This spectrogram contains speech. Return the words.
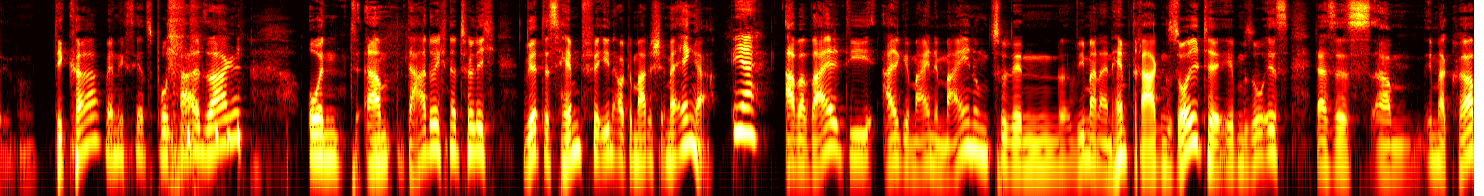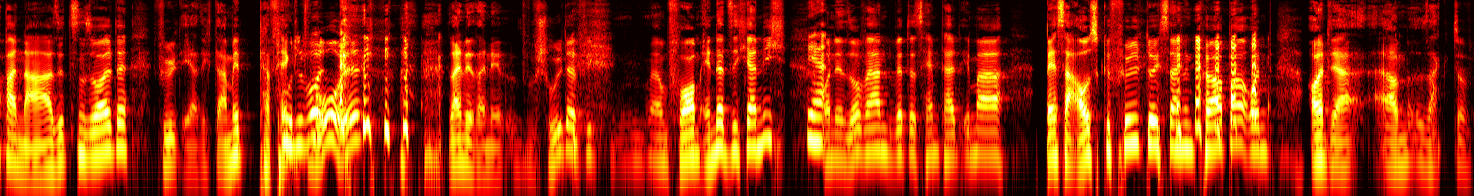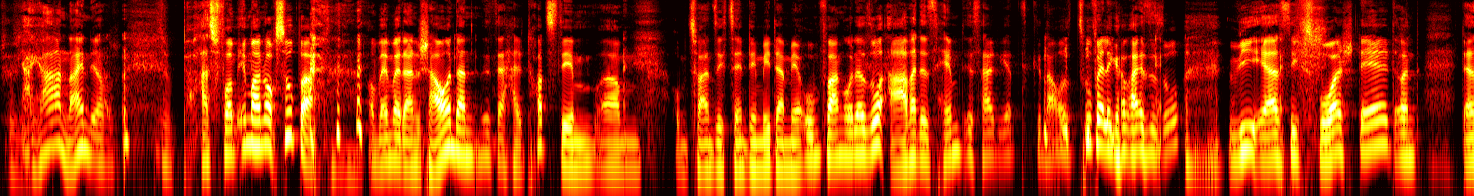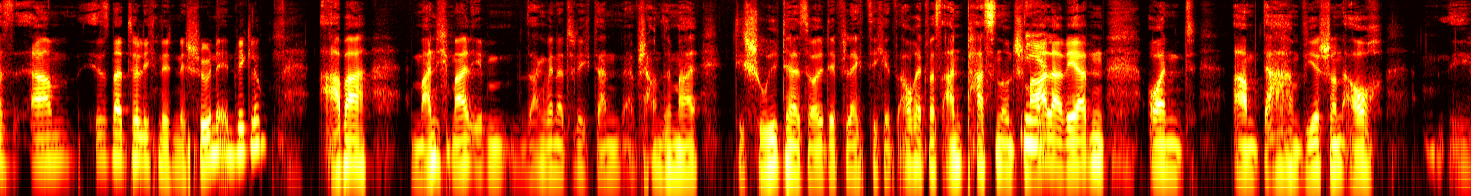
dicker, wenn ich es jetzt brutal sage. Und ähm, dadurch natürlich wird das Hemd für ihn automatisch immer enger. Ja. Aber weil die allgemeine Meinung zu den, wie man ein Hemd tragen sollte, eben so ist, dass es ähm, immer körpernah sitzen sollte, fühlt er sich damit perfekt Pudelwohl. wohl. seine, seine Schulterform ändert sich ja nicht. Ja. Und insofern wird das Hemd halt immer besser ausgefüllt durch seinen Körper und, und er ähm, sagt, ja, ja, nein, der Passform immer noch super. Und wenn wir dann schauen, dann ist er halt trotzdem ähm, um 20 Zentimeter mehr Umfang oder so, aber das Hemd ist halt jetzt genau zufälligerweise so, wie er es sich vorstellt. Und das ähm, ist natürlich eine, eine schöne Entwicklung, aber manchmal eben sagen wir natürlich dann, schauen Sie mal, die Schulter sollte vielleicht sich jetzt auch etwas anpassen und schmaler ja. werden. Und ähm, da haben wir schon auch,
